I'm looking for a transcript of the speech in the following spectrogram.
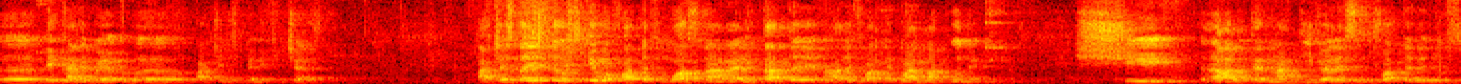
uh, de care uh, pacienții beneficiază. Acesta este o schemă foarte frumoasă, dar în realitate are foarte mari lacune. Și alternativele sunt foarte reduse.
